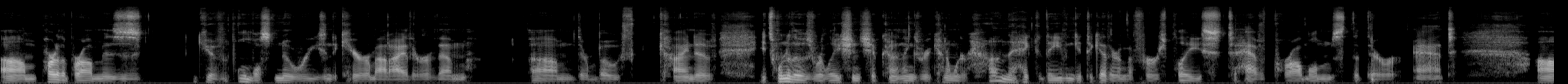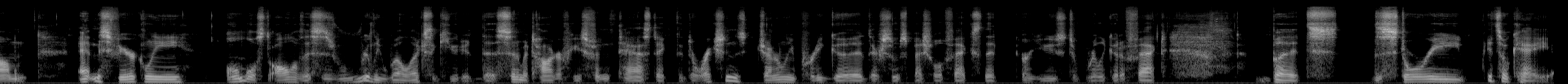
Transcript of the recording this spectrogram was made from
Um, part of the problem is you have almost no reason to care about either of them. Um, they're both kind of, it's one of those relationship kind of things where you kind of wonder how in the heck did they even get together in the first place to have problems that they're at. Um, atmospherically, almost all of this is really well executed. The cinematography is fantastic. The direction is generally pretty good. There's some special effects that are used to really good effect, but the story, it's okay.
